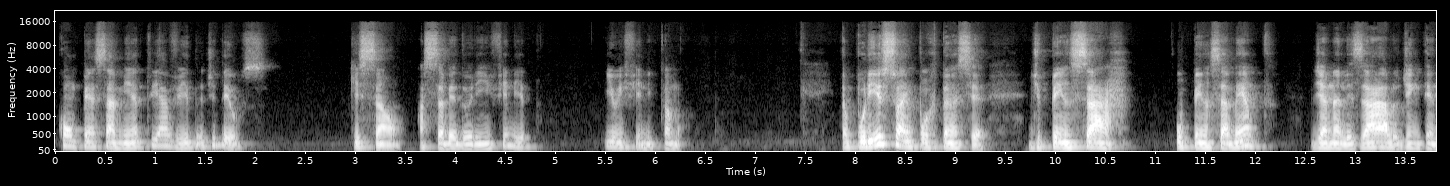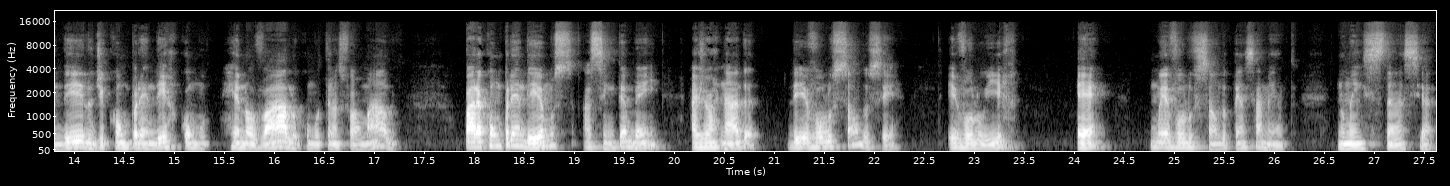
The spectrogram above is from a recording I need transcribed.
com o pensamento e a vida de Deus, que são a sabedoria infinita e o infinito amor. Então, por isso a importância de pensar o pensamento, de analisá-lo, de entendê-lo, de compreender como renová-lo, como transformá-lo, para compreendermos, assim também, a jornada de evolução do ser. Evoluir é uma evolução do pensamento numa instância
